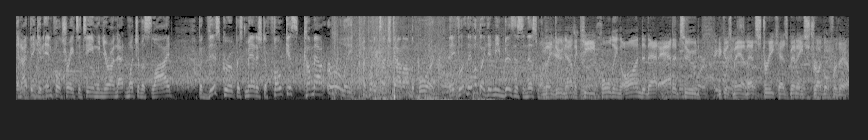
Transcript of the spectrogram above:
and I think it infiltrates a team when you're on that much of a slide. But this group has managed to focus, come out early, and put a touchdown on the board. They, they look like they mean business in this one. They do now the key, holding on to that attitude because, man, that streak has been a struggle for them.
